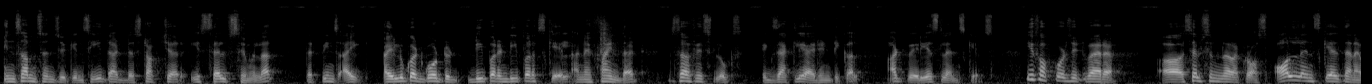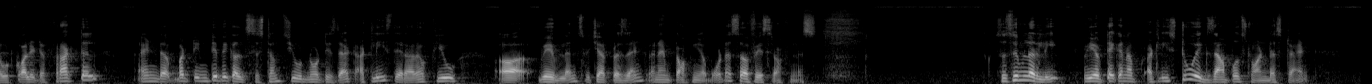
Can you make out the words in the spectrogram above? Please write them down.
in some sense you can see that the structure is self similar that means I, I look at go to deeper and deeper scale and I find that the surface looks exactly identical at various length scales. If of course, it were a self similar across all length scales then I would call it a fractal. And uh, but in typical systems you would notice that at least there are a few uh, wavelengths which are present when I am talking about a surface roughness. So, similarly, we have taken up at least two examples to understand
